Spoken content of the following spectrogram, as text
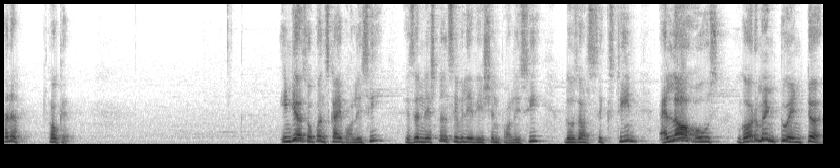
है ना? Okay India's open sky policy is a national civil aviation policy 2016 allows government to enter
